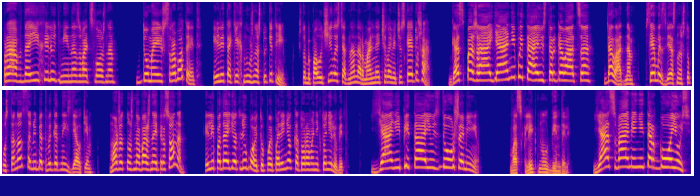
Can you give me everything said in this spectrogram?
Правда, их и людьми назвать сложно. Думаешь, сработает? Или таких нужно штуки три, чтобы получилась одна нормальная человеческая душа? Госпожа, я не пытаюсь торговаться. Да ладно, всем известно, что пустоносцы любят выгодные сделки. Может, нужна важная персона? Или подойдет любой тупой паренек, которого никто не любит? Я не питаюсь душами! Воскликнул Виндель. Я с вами не торгуюсь!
